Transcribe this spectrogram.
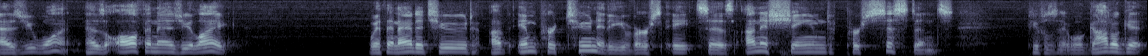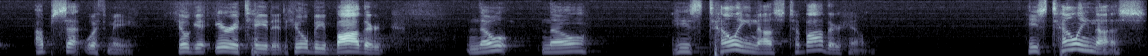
as you want, as often as you like. With an attitude of importunity, verse 8 says, unashamed persistence. People say, well, God will get upset with me. He'll get irritated. He'll be bothered. No, no. He's telling us to bother him. He's telling us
